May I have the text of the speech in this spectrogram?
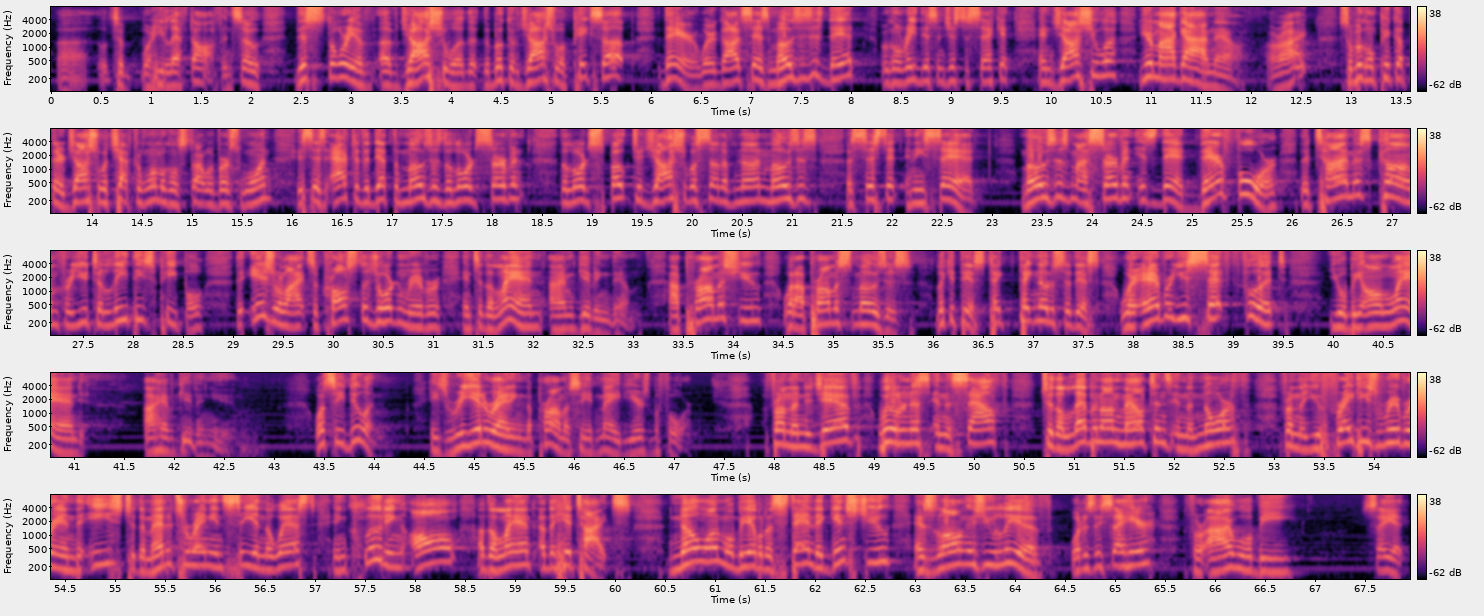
uh, to where he left off. And so this story of, of Joshua, the, the book of Joshua, picks up there where God says, Moses is dead. We're going to read this in just a second. And Joshua, you're my guy now, all right? So we're going to pick up there. Joshua chapter 1, we're going to start with verse 1. It says, After the death of Moses, the Lord's servant, the Lord spoke to Joshua, son of Nun, Moses' assistant, and he said, Moses, my servant, is dead. Therefore, the time has come for you to lead these people, the Israelites, across the Jordan River into the land I'm giving them. I promise you what I promised Moses. Look at this. Take, take notice of this. Wherever you set foot, you will be on land I have given you. What's he doing? He's reiterating the promise he had made years before. From the Negev wilderness in the south to the Lebanon mountains in the north, from the Euphrates River in the east to the Mediterranean Sea in the west, including all of the land of the Hittites. No one will be able to stand against you as long as you live. What does he say here? For I will be, say it,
